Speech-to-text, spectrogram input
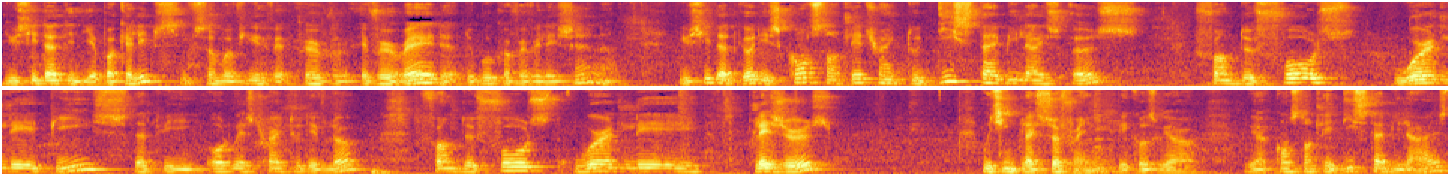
You see that in the Apocalypse. If some of you have ever, ever read the book of Revelation, you see that God is constantly trying to destabilize us from the false worldly peace that we always try to develop, from the false worldly pleasures, which implies suffering because we are we are constantly destabilized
